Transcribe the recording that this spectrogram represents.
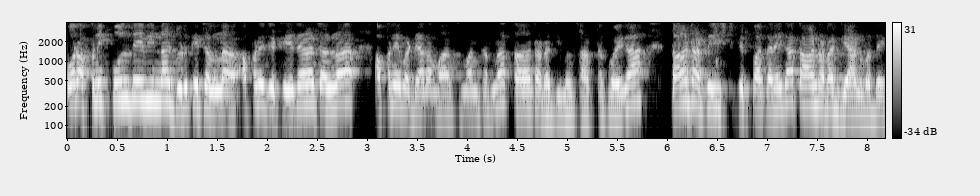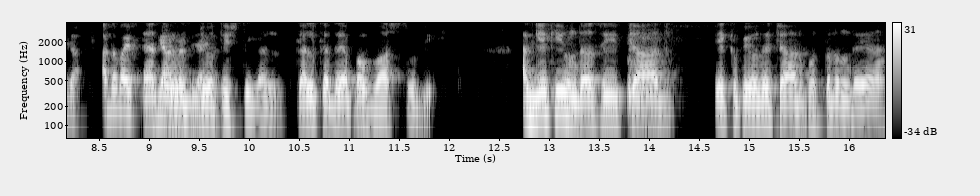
ਔਰ ਆਪਣੀ ਕੁਲ ਦੇਵੀ ਨਾਲ ਜੁੜ ਕੇ ਚੱਲਣਾ ਆਪਣੇ ਜਠੇਰਿਆਂ ਨਾਲ ਚੱਲਣਾ ਆਪਣੇ ਵੱਡਿਆਂ ਦਾ ਮਾਨ ਸਨਮਾਨ ਕਰਨਾ ਤਾਂ ਤੁਹਾਡਾ ਜੀਵਨ ਸਾਰਥਕ ਹੋਏਗਾ ਤਾਂ ਤੁਹਾਡੇ ਤੇ ਈਸ਼ਟ ਕਿਰਪਾ ਕਰੇਗਾ ਤਾਂ ਤੁਹਾਡਾ ਗਿਆਨ ਵਧੇਗਾ। ਅਦਰਵਾਈਜ਼ ਇਹ ਗਿਆਨ ਵਿੱਚ ਜੋਤਿਸ਼ ਦੀ ਗੱਲ ਗੱਲ ਕਰ ਰਹੇ ਆਪਾਂ ਵਾਸਤੂ ਦੀ। ਅੱਗੇ ਕੀ ਹੁੰਦਾ ਸੀ ਚਾਰ ਇੱਕ ਪਿਓ ਦੇ ਚਾਰ ਪੁੱਤਰ ਹੁੰਦੇ ਆ।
